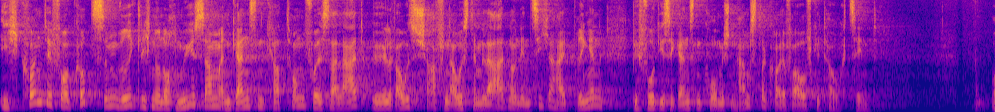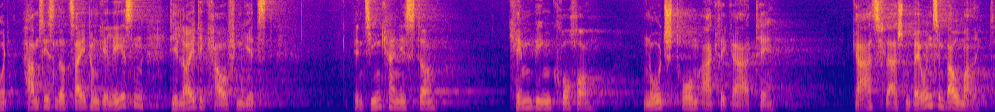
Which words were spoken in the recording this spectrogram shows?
ich konnte vor kurzem wirklich nur noch mühsam einen ganzen Karton voll Salatöl rausschaffen aus dem Laden und in Sicherheit bringen, bevor diese ganzen komischen Hamsterkäufer aufgetaucht sind. Und haben Sie es in der Zeitung gelesen? Die Leute kaufen jetzt Benzinkanister, Campingkocher, Notstromaggregate, Gasflaschen bei uns im Baumarkt.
